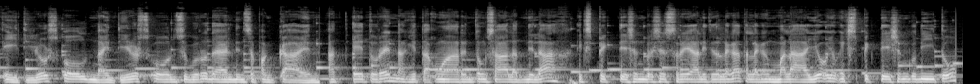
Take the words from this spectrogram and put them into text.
80 years old 90 years old siguro dahil din sa pagkain. At eto rin nakita ko nga rin tong salad nila. Expectation versus reality talaga talagang malayo yung expectation ko dito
